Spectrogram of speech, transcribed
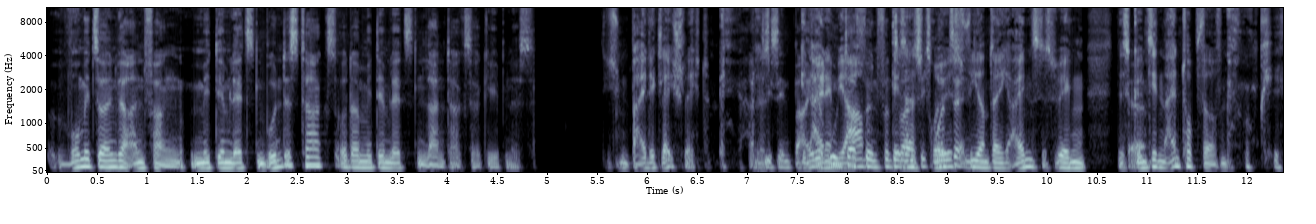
womit sollen wir anfangen? Mit dem letzten Bundestags- oder mit dem letzten Landtagsergebnis? Die sind beide gleich schlecht. Ja, die sind beide in einem unter Jahr 25 Prozent. 24,1, deswegen, das können Sie in einen Topf werfen. Okay,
